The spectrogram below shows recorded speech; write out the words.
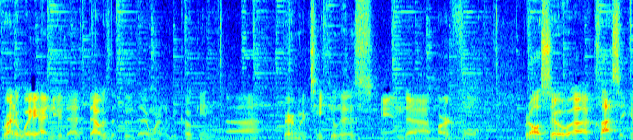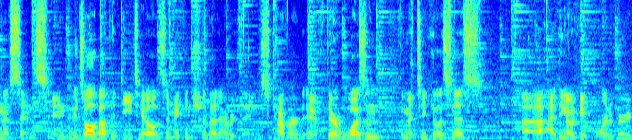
Right away, I knew that that was the food that I wanted to be cooking. Uh, very meticulous and uh, artful, but also uh, classic in a sense. And it's all about the details and making sure that everything's covered. If there wasn't the meticulousness, uh, I think I would get bored very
